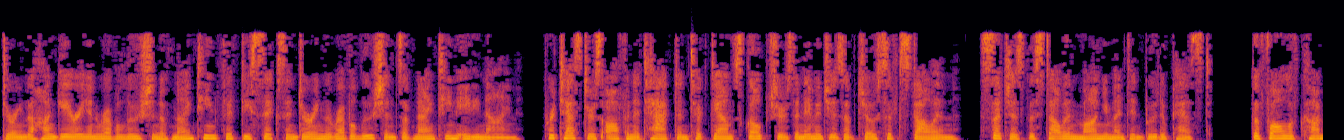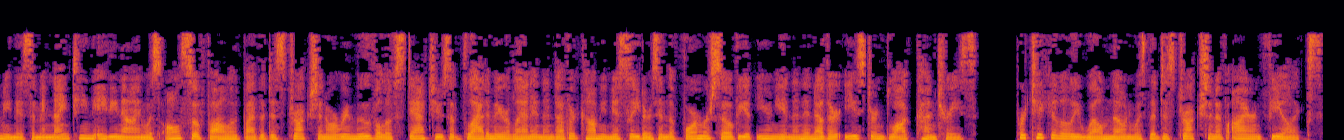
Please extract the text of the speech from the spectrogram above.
During the Hungarian Revolution of 1956 and during the revolutions of 1989, Protesters often attacked and took down sculptures and images of Joseph Stalin, such as the Stalin Monument in Budapest. The fall of communism in 1989 was also followed by the destruction or removal of statues of Vladimir Lenin and other communist leaders in the former Soviet Union and in other Eastern Bloc countries. Particularly well known was the destruction of Iron Felix,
